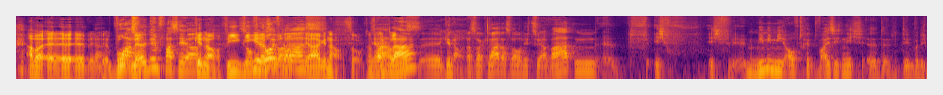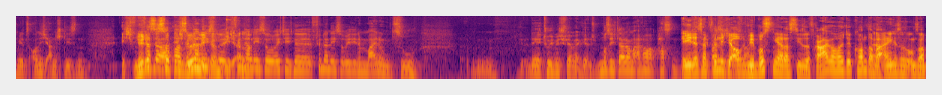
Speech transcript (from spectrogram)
aber äh, äh, wo, wo, hast du ne? den Impfpass her? Genau, wie, wie So, geht wie das läuft überhaupt? das? Ja, genau, so, das Ja, war klar. Das, äh, genau, das war klar, das war auch nicht zu erwarten. Äh, Ich, ich Mimimi-Auftritt, weiß ich nicht, äh, dem würde ich mir jetzt auch nicht anschließen. Ich Nö, das find ist so ich find da persönlich nicht irgendwie, Ich finde da also. nicht so richtig eine, finde da nicht so richtig eine Meinung zu. Nee, tue ich mich schwer mit. Muss ich leider mal einfach mal passen. Ey, deshalb finde ich ja auch, wir wussten ja, dass diese Frage heute kommt, aber Ja. eigentlich ist das unser,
